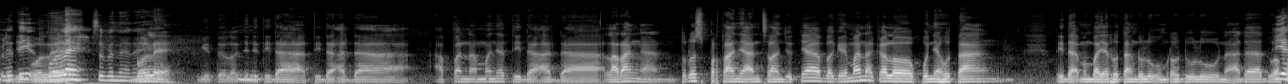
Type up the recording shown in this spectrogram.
Berarti boleh sebenarnya. Boleh gitu loh. Mhm. Jadi tidak tidak ada apa namanya tidak ada larangan. Terus pertanyaan selanjutnya bagaimana kalau punya hutang tidak membayar hutang dulu umroh dulu. Nah ada dua Iya,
